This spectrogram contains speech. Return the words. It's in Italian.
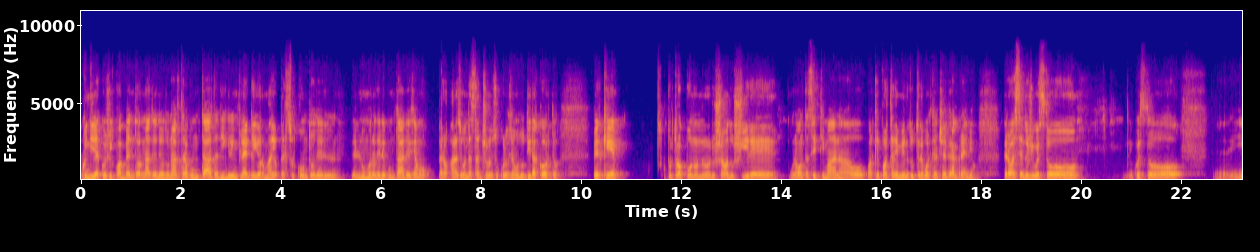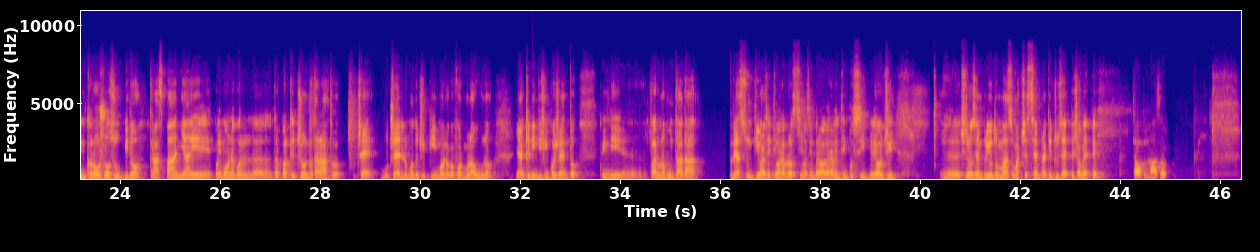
quindi eccoci qua, bentornati ad un'altra puntata di Green Flag. Io ormai ho perso il conto del, del, numero delle puntate, siamo però alla seconda stagione, su quello siamo tutti d'accordo, perché purtroppo non riusciamo ad uscire una volta a settimana o qualche volta nemmeno tutte le volte che c'è il Gran Premio, però essendoci questo, questo eh, incrocio subito tra Spagna e poi Monaco al, tra qualche giorno. Tra l'altro c'è Mugello MotoGP, Monaco Formula 1 e anche l'Indy 500. Quindi eh, fare una puntata riassuntiva la settimana prossima sembrava veramente impossibile. Oggi eh, ci sono sempre io Tommaso, ma c'è sempre anche Giuseppe. Ciao Peppe. Ciao Tommaso.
